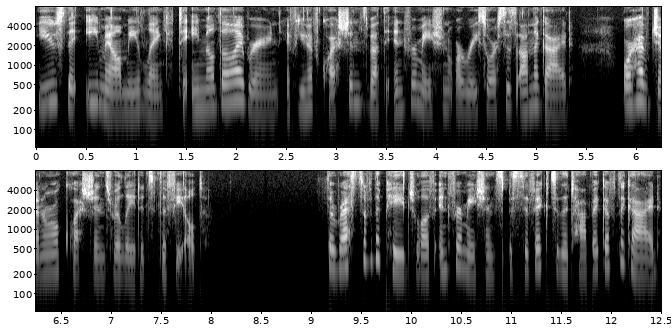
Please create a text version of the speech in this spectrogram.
Use the Email Me link to email the librarian if you have questions about the information or resources on the guide, or have general questions related to the field. The rest of the page will have information specific to the topic of the guide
